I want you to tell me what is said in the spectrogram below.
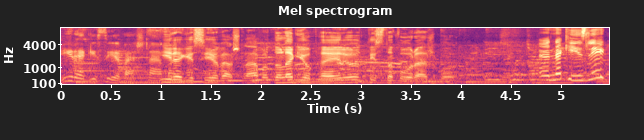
Iregi szilvás lába. Iregi szilvás lábat a legjobb helyről, tiszta forrásból. Önnek ízlik?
